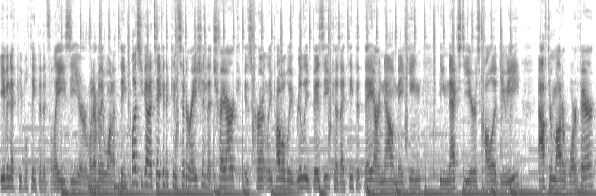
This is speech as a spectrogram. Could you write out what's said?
even if people think that it's lazy or whatever they want to think. Plus, you got to take into consideration that Treyarch is currently probably really busy because I think that they are now making the next year's Call of Duty after Modern Warfare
